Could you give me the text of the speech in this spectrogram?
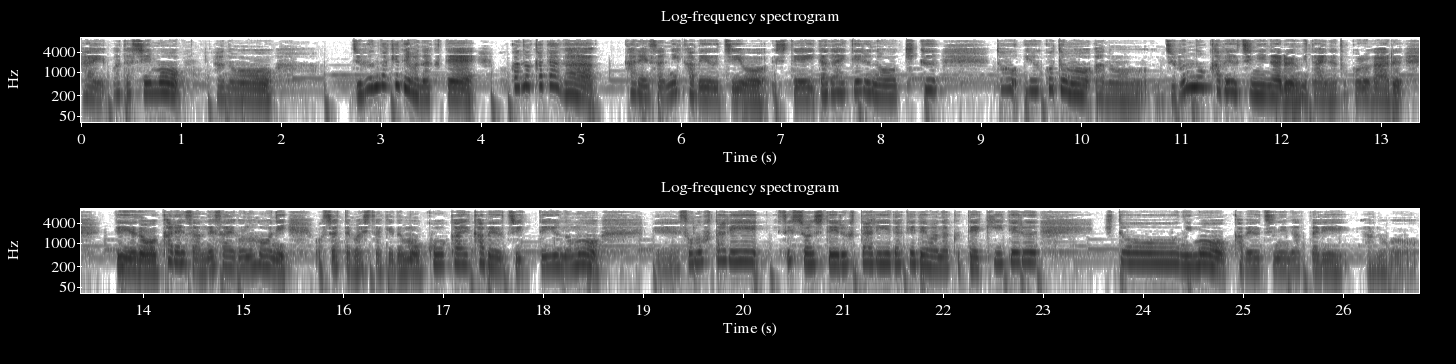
はい。私も、あの、自分だけではなくて、他の方がカレンさんに壁打ちをしていただいているのを聞くということも、あの、自分の壁打ちになるみたいなところがあるっていうのをカレンさんね、最後の方におっしゃってましたけども、公開壁打ちっていうのも、えー、その二人、セッションしている二人だけではなくて、聞いてる人にも壁打ちになったり、あの、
